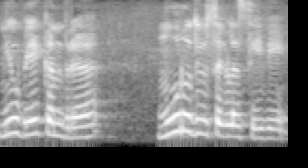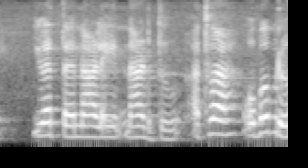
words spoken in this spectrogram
ನೀವು ಬೇಕಂದ್ರೆ ಮೂರು ದಿವಸಗಳ ಸೇವೆ, ಇವತ್ತು, ನಾಳೆ, ನಾಡ್ದು, ಅಥವಾ ಒಬ್ಬೊಬ್ಬರು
